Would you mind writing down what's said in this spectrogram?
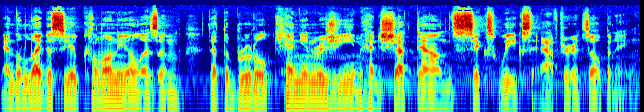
and the legacy of colonialism that the brutal Kenyan regime had shut down six weeks after its opening.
